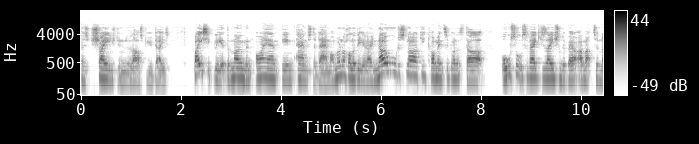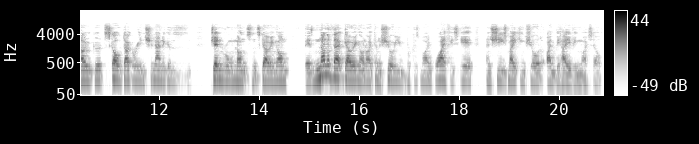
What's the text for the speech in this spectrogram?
has changed in the last few days. Basically, at the moment, I am in Amsterdam. I'm on a holiday, and I know all the snarky comments are going to start, all sorts of accusations about I'm up to no good, skullduggery and shenanigans, general nonsense going on. There's none of that going on, I can assure you, because my wife is here and she's making sure that I'm behaving myself.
